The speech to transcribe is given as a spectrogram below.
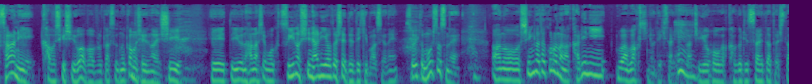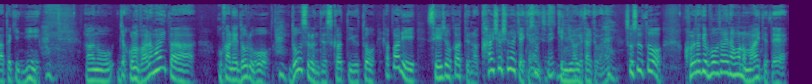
さらに株式市場はバブル化するのかもしれないし、はい、えー、っていうような話も次のシナリオとして出てきますよね。はい、それともう一つね、はい、あの、新型コロナが仮にはワクチンができたりとか、治療法が確立されたとしたときに、あの、じゃあこのばらまいたお金、ドルをどうするんですかっていうと、やっぱり正常化っていうのは回収しなきゃいけないんですね。すね。金利を上げたりとかね、はい、そうすると、これだけ膨大なものをまいてて、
